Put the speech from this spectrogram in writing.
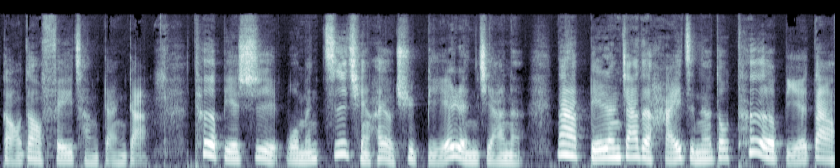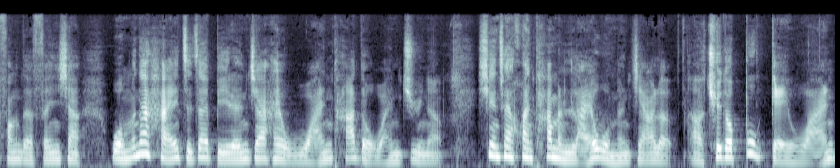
搞到非常尴尬。特别是我们之前还有去别人家呢，那别人家的孩子呢，都特别大方的分享。我们的孩子在别人家还有玩他的玩具呢，现在换他们来我们家了啊，却都不给玩，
